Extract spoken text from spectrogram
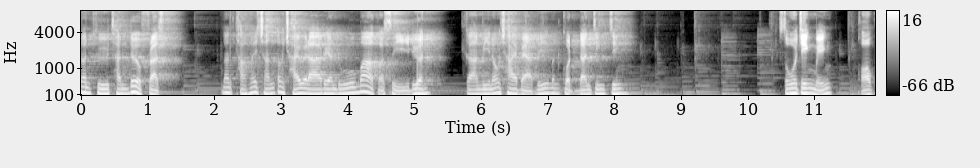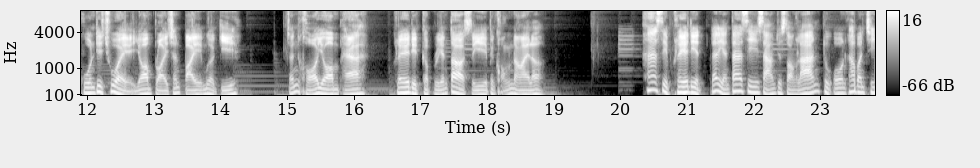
นั่นคือ Thunder Flash นั่นทำให้ฉันต้องใช้เวลาเรียนรู้มากกว่า 4 เดือน การมีน้องชายแบบนี้มันกดดันจริง ๆ ซูจิงหมิง ขอบคุณที่ช่วยยอมปล่อยฉันไปเมื่อกี้ ฉันขอยอมแพ้ เครดิตกับเหรียญต้าซีเป็นของนายแล้ว50 เครดิต และเหรียญต้าซี 3.2 ล้าน ถูกโอนเข้าบัญชี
